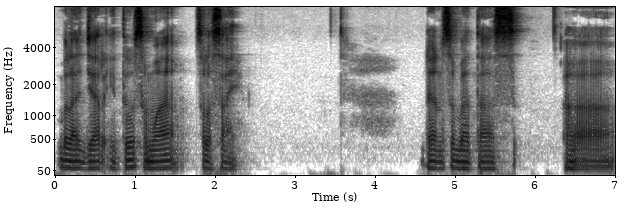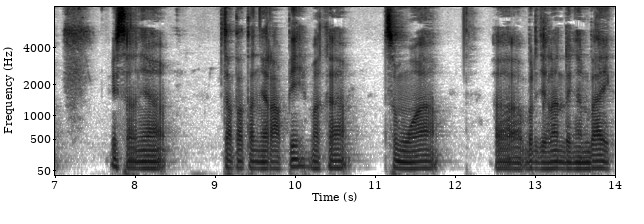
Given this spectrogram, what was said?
belajar itu semua selesai. Dan sebatas uh, misalnya catatannya rapi maka semua uh, berjalan dengan baik.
